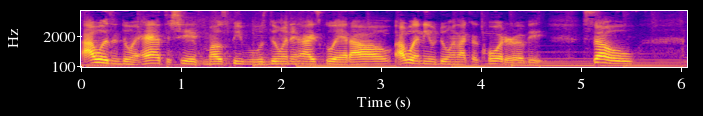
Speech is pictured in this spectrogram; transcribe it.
I wasn't doing half the shit most people was doing in high school at all. I wasn't even doing like a quarter of it. So,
